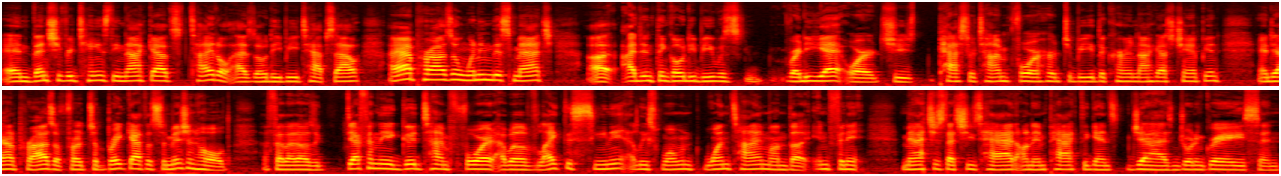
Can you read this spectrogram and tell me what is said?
And then she retains the Knockouts title as ODB taps out. I had Purrazzo winning this match. Uh, I didn't think ODB was ready yet, or she's past her time for her to be the current Knockouts champion. And Deonna Purrazzo for to break out the submission hold. I felt that was a, definitely a good time for it. I would have liked to seen it at least one one time on the Infinite matches that she's had on Impact against Jazz and Jordynne Grace and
